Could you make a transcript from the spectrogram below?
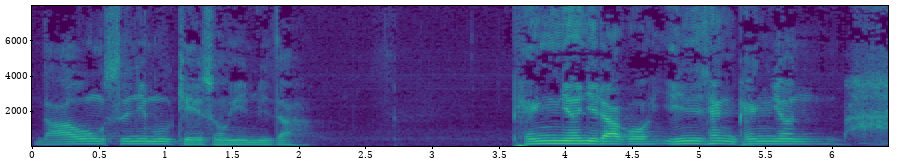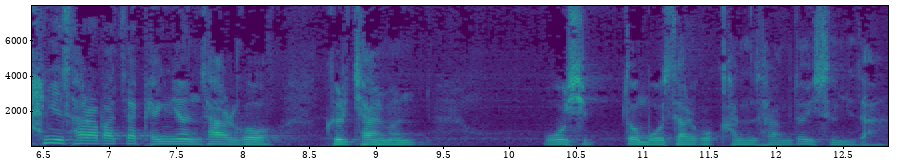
나홍 스님의 개송입니다. 백년이라고 인생 백년 많이 살아봤자 백년 살고 그렇지 않으면 50도 못 살고 가는 사람도 있습니다.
